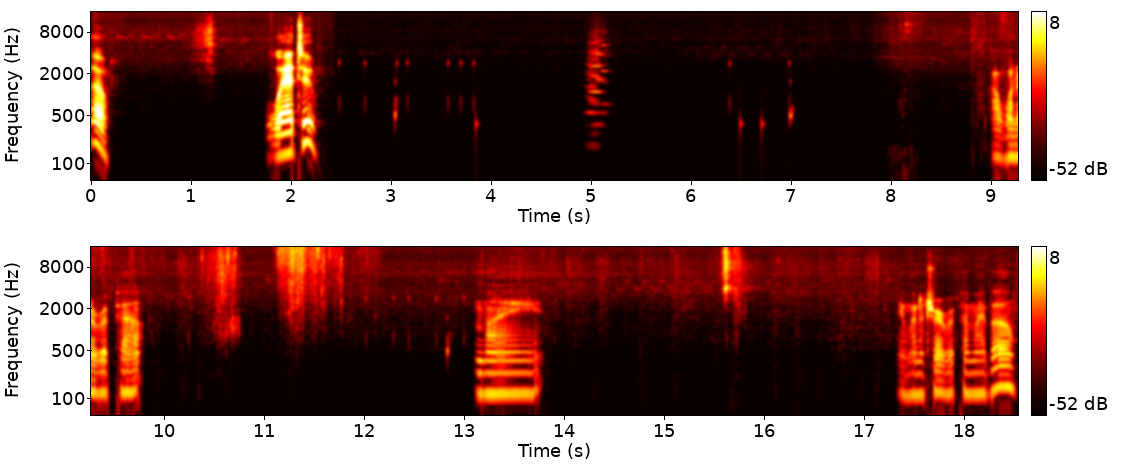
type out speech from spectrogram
So, where to? I want to repair my... I'm going to try to repair my bow.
